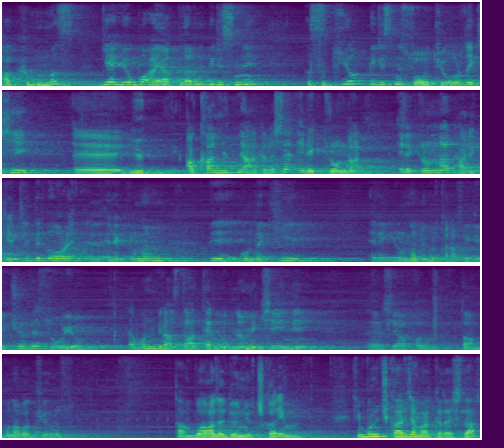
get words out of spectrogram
akımımız geliyor bu ayakların birisini ısıtıyor, birisini soğutuyor. Oradaki e, yük, akan yük ne arkadaşlar? Elektronlar. Elektronlar hareketlidir ve o e, elektronun bir buradaki elektronlar öbür tarafa geçiyor ve soğuyor. Tabii bunun biraz daha termodinamik şeyini e, şey yapalım. Tamam buna bakıyoruz. Tamam bu hale dönüyor. Çıkarayım mı? Şimdi bunu çıkaracağım arkadaşlar.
